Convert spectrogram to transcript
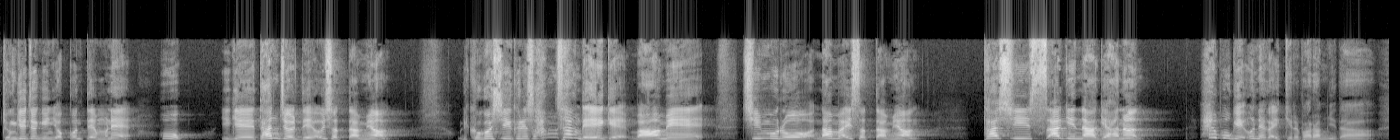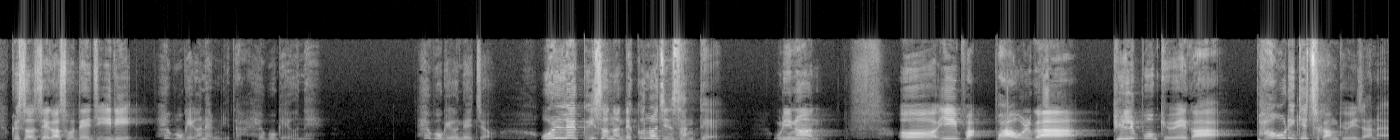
경제적인 여건 때문에 혹 이게 단절되어 있었다면 그것이 그래서 항상 내게 마음의 짐으로 남아 있었다면 다시 싹이 나게 하는 회복의 은혜가 있기를 바랍니다. 그래서 제가 소대지 1이 회복의 은혜입니다. 회복의 은혜. 회복의 은혜죠. 원래 있었는데 끊어진 상태. 우리는 어, 이 바, 바울과 빌립보 교회가 바울이 개척한 교회잖아요.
